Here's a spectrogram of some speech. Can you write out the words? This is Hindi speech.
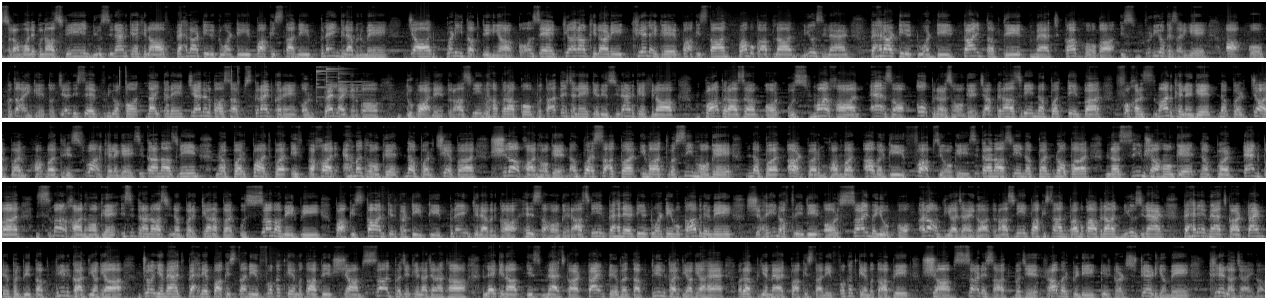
असलम नाजरीन न्यूजीलैंड के खिलाफ पहला T twenty Pakistani playing eleven में चार बड़ी तब्दीलियाँ। कौन से ग्यारह खिलाड़ी खेलेंगे पाकिस्तान? बमुकाबला न्यूजीलैंड पहला टी ट्वेंटी टाइम तब्दील मैच कब होगा? इस वीडियो के ज़रिए आपको बताएँगे। तो जल्दी से वीडियो को लाइक करें चैनल को सब्सक्राइब करें और बेल आइकन को दबा लें। तो नाजरीन यहाँ पर आपको बताते चले कि न्यूजीलैंड के खिलाफ बाबर आज़म और उस्मान खान ऐसा ओपनर्स होंगे। जबकि नाजरीन नंबर तीन पर फखर जमान खेलेंगे नंबर चार पर मोहम्मद रिजवान खेलेंगे। इसी तरह नाजरीन नंबर पाँच पर इफ्तार अहमद होंगे नंबर छह पर शिलाब खान होंगे नंबर सात पर इमाद वसीम होंगे नंबर आठ पर मोहम्मद आमर की वापसी होगी। इसी तरह नाजरीन नंबर नौ पर नसीम शाह होंगे नंबर टेन पर जमान खान होंगे। इसी तरह नाजरीन नंबर ग्यारह पर उसामा मीर भी पाकिस्तान क्रिकेट टीम की प्लेइंग इलेवन का हिस्सा होंगे। नाजरीन, पहले टी ट्वेंटी मुकाबले में शहीन अफरीदी और साई मयूब को आराम दिया जाएगा। तो नाजरीन पाकिस्तान बमुकाबला न्यूजीलैंड पहले मैच का टाइम टेबल भी तब्दील कर दिया गया, जो ये मैच पहले पाकिस्तानी वक्त के मुताबिक शाम सात बजे खेला जाना था। लेकिन अब इस मैच का टाइम टेबल तब्दील कर दिया गया है और अब ये मैच पाकिस्तानी वक्त के मुताबिक शाम साढ़े सात बजे रावलपिंडी क्रिकेट स्टेडियम में खेला जाएगा।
